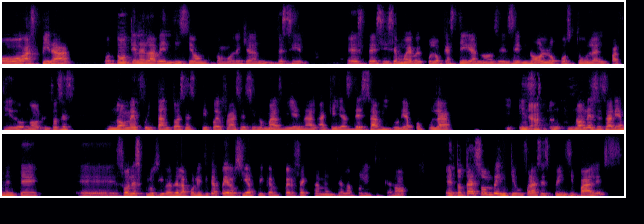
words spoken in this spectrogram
o aspirar o no tiene la bendición, como le quieran decir, este, si se mueve, pues lo castiga, ¿no? Es decir, no lo postula el partido, ¿no? Entonces, no me fui tanto a ese tipo de frases, sino más bien a, aquellas de sabiduría popular, insisto, no necesariamente eh, son exclusivas de la política, pero sí aplican perfectamente a la política, ¿no? En total son 21 frases principales,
